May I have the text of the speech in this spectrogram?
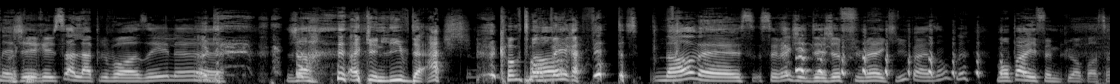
mais j'ai réussi à l'apprivoiser, là. Euh, genre, Avec une livre de hache. Comme ton Non. père a fait. non, mais c'est vrai que j'ai déjà fumé avec lui, par exemple. là. Mon père, il fume plus en passant.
